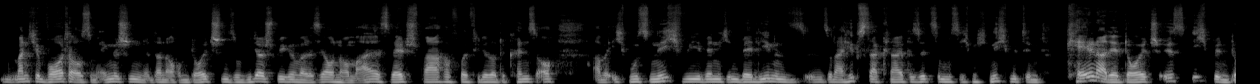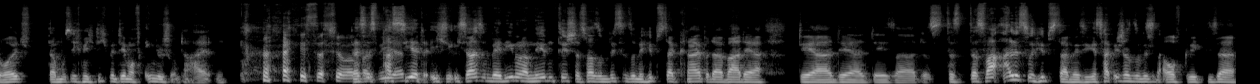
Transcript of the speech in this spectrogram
manche Worte aus dem Englischen dann auch im Deutschen so widerspiegeln, weil das ja auch normal ist, Weltsprache, voll viele Leute können es auch. Aber ich muss nicht, wie wenn ich in Berlin in, in so einer Hipster-Kneipe sitze, muss ich mich nicht mit dem Kellner, der deutsch ist, ich bin deutsch, da muss ich mich nicht mit dem auf Englisch unterhalten. ist das schon mal Das passiert? ist passiert. Ich, ich saß in Berlin und am Nebentisch, das war so ein bisschen so eine Hipster-Kneipe, da war der, der, der, dieser, das, das, das war alles so hipstermäßig. Das hat mich schon so ein bisschen aufgeregt. Dieser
